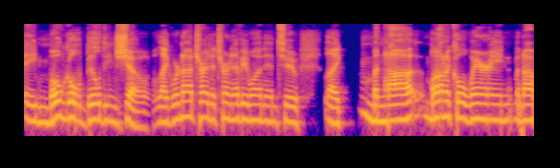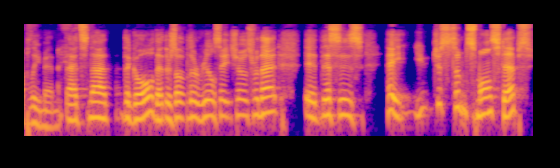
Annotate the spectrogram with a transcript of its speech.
a mogul building show. Like we're not trying to turn everyone into like mono- monocle wearing monopoly men. That's not the goal. That there's other real estate shows for that. It, this is hey, you just some small steps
